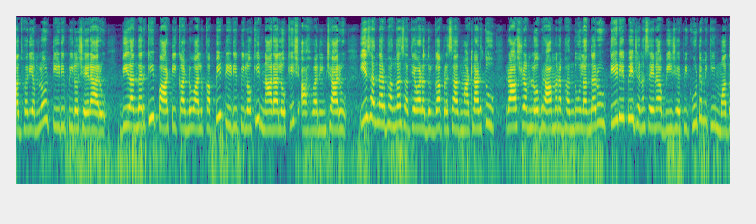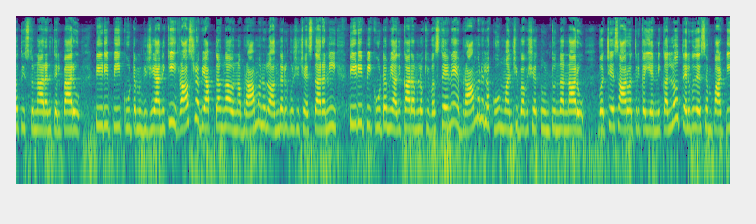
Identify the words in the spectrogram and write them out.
ఆధ్వర్యంలో టీడీపీలో చేరారు. వీరందరికీ పార్టీ కండువాలు కప్పి టీడీపీలోకి నారా లోకేష్ ఆహ్వానించారు. ఈ సందర్భంగా సత్యవాడ దుర్గా ప్రసాద్ మాట్లాడుతూ రాష్ట్రంలో బ్రాహ్మణ బంధువులందరూ టీడీపీ జనసేన బీజేపీ కూటమికి మద్దతు ఇస్తున్నారని తెలిపారు. టీడీపీ కూటమి విజయానికి రాష్ట్ర వ్యాప్తంగా ఉన్న బ్రాహ్మణులు అందరూ కృషి చేస్తారని టీడీపీ కూటమి అధికారంలోకి వస్తేనే బ్రాహ్మణులకు మంచి భవిష్యత్తు ఉంటుందన్నారు. వచ్చే సార్వత్రిక ఎన్నికల్లో తెలుగుదేశం పార్టీ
